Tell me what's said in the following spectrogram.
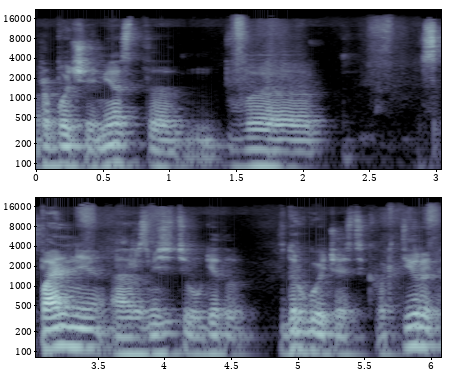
рабочее место в спальне, а разместить его где-то в другой части квартиры,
